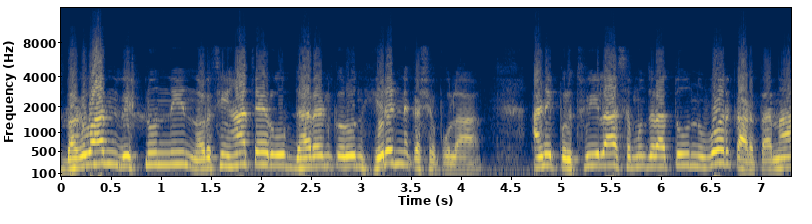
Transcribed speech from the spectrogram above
भगवान विष्णूंनी नरसिंहाचे रूप धारण करून हिरण्यकश्यपूला आणि पृथ्वीला समुद्रातून वर काढताना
